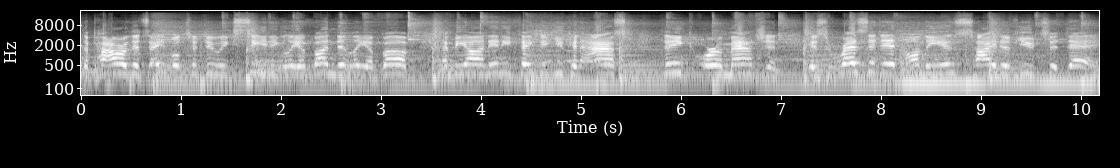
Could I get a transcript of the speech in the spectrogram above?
the power that's able to do exceedingly abundantly above and beyond anything that you can ask think or imagine is resident on the inside of you today.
